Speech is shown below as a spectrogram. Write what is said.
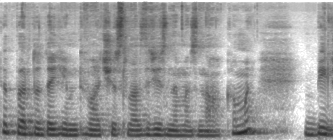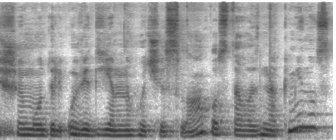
Тепер додаємо два числа з різними знаками. Більший модуль у від'ємного числа, поставили знак мінус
